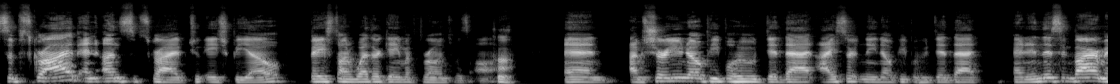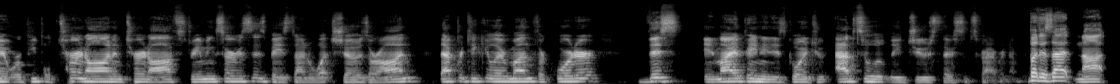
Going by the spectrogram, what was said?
subscribe and unsubscribe to HBO based on whether Game of Thrones was on. Huh. And I'm sure you know people who did that. I certainly know people who did that. And in this environment where people turn on and turn off streaming services based on what shows are on that particular month or quarter, this, in my opinion, is going to absolutely juice their subscriber numbers. But is that not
